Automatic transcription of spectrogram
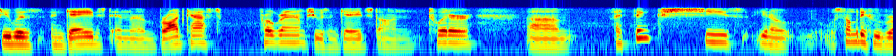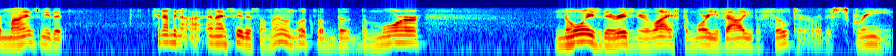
she was engaged in the broadcast program. She was engaged on Twitter. Um, I think she's, you know, somebody who reminds me that, and I mean, I, and I say this on my own. Look, the the, the more noise there is in your life, the more you value the filter or the screen.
